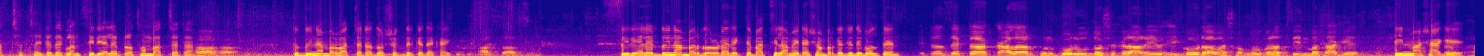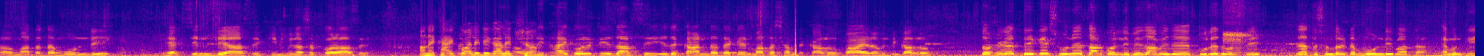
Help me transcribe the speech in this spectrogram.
আচ্ছা আচ্ছা এটা দেখলাম সিরিয়ালের প্রথম বাচ্চাটা। হ্যাঁ হ্যাঁ। তো দুই নাম্বার বাচ্চাটা দর্শকদেরকে দেখাই। আচ্ছা আচ্ছা। সিরিয়ালের দুই নাম্বার গরুটা দেখতে পাচ্ছিলাম এটা সম্পর্কে যদি বলতেন। এটা যে একটা কালারফুল গরু দর্শকের আর এই- গরুটা আমার সংগ্রহ করার তিন মাস আগে। তিন মাস আগে? হ্যাঁ মাথাটা মুন্ডি ভ্যাকসিন দেয়া আছে কৃমিনাশক করা আছে। অনেক হাই কোয়ালিটি কালেকশন অনেক হাই কোয়ালিটি জার্সি এই যে কানটা দেখেন মাথার সামনে কালো পায়ের এমনি কালো। দর্শকেরা দেখে শুনে তারপর নেবে যে আমি যে তুলে ধরছি এত সুন্দর একটা মুন্ডি মাথা। এমনকি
